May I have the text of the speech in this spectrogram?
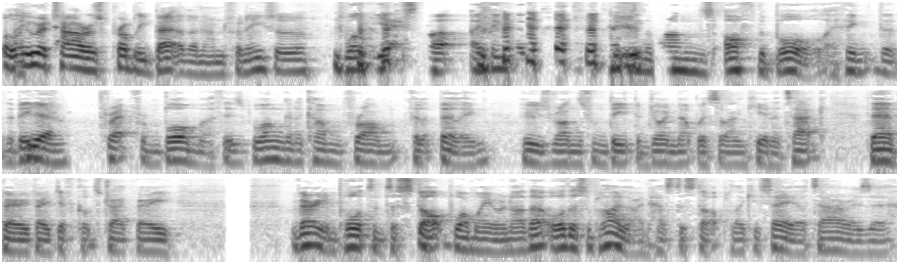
Well, Ouattara is probably better than Antony, so. well, yes, but I think that in terms of the runs off the ball, I think that the big yeah. Threat from Bournemouth is one going to come from Philip Billing, whose runs from deep and joining up with Solanke in attack. They're very, very difficult to track, very, very important to stop one way or another, or the supply line has to stop. Like you say, Ouattara is a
